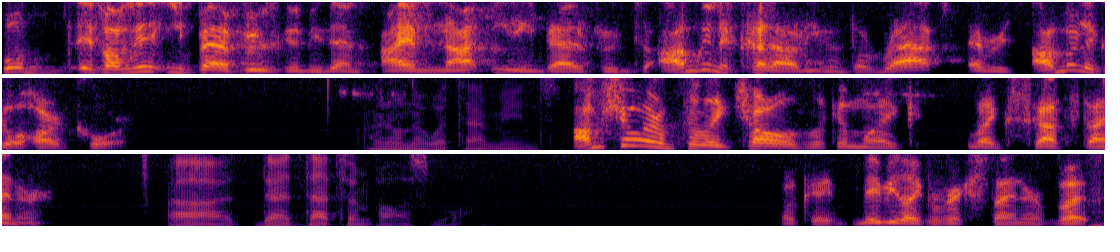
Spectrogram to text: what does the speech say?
Well, if I'm going to eat bad food, it's going to be then. I am not eating bad food. Until, I'm going to cut out even the wraps. Every I'm going to go hardcore. I don't know what that means. I'm showing up to Lake Charles looking like like Scott Steiner. Uh, that that's impossible. Okay, maybe like Rick Steiner, but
